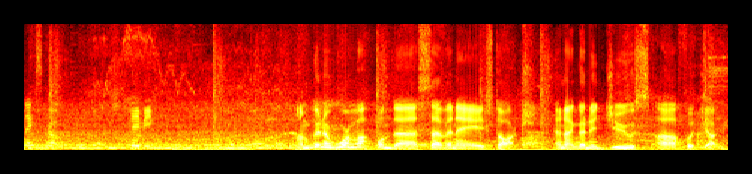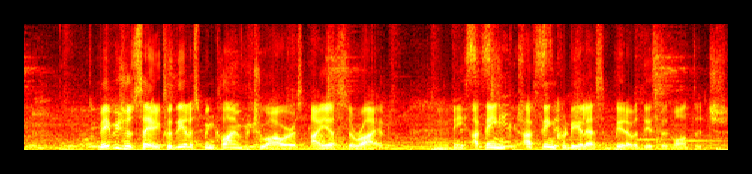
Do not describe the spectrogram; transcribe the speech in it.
Next go. Maybe. I'm gonna warm up on the 7A start and I'm gonna use a foot jog. Maybe you should say Cordelia's been climbing for two hours. I just arrived. Hmm. I think I think Cordelia has a bit of a disadvantage.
